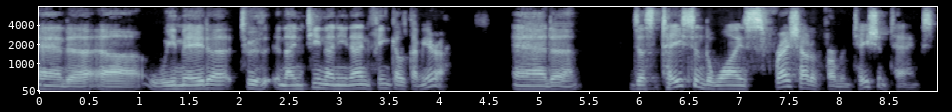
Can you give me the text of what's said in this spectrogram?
and uh, uh, we made a 1999 Finca Altamira, and uh, just tasting the wines fresh out of fermentation tanks.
